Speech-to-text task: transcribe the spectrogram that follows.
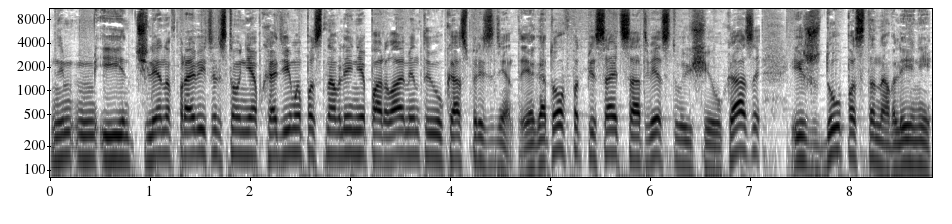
и членов правительства, необходимо постановление парламента и указ президента. Я готов подписать соответствующие указы и жду постановлений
